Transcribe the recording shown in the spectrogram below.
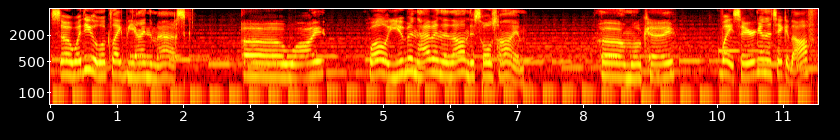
So, what do you look like behind the mask? Uh, why? Well, you've been having it on this whole time. Um, okay. Wait, so you're gonna take it off?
